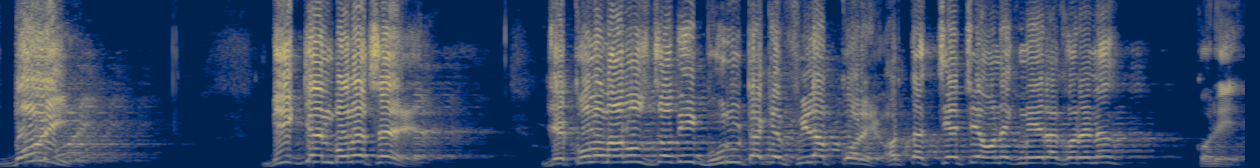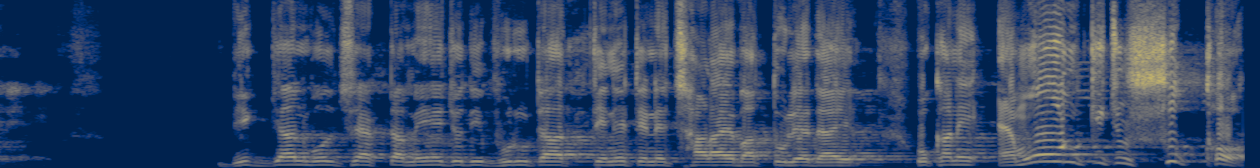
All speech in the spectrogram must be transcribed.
দুই, বিজ্ঞান বলেছে যে কোনো মানুষ যদি ভুরুটাকে ফিল করে, অর্থাৎ চেচে অনেক মেয়েরা করে না? করে। বিজ্ঞান বলছে একটা মেয়ে যদি ভুরুটা টেনে টেনে ছাড়ায় বা তুলে দেয়, ওখানে এমন কিছু সূক্ষ্ম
